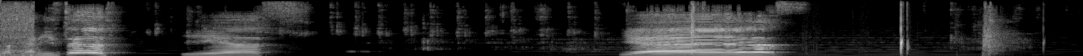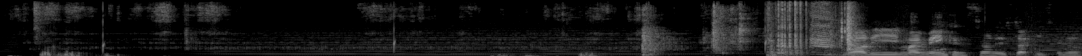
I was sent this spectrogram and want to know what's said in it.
Yes, and he's dead! Yes. Yes! Now the my main concern is that he's gonna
